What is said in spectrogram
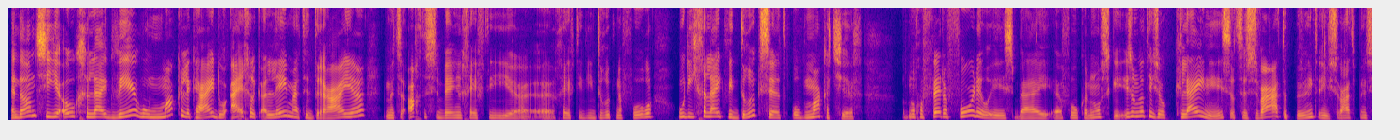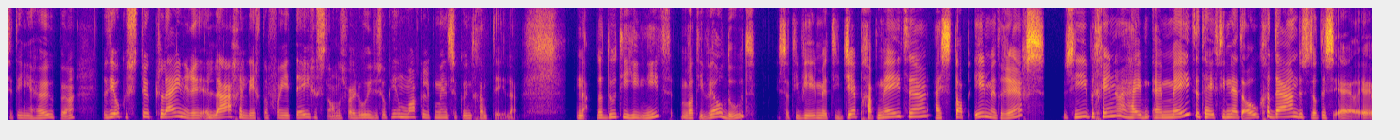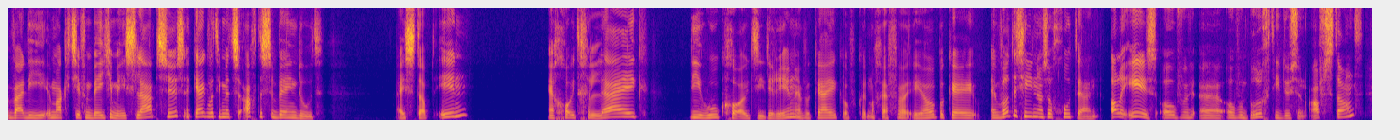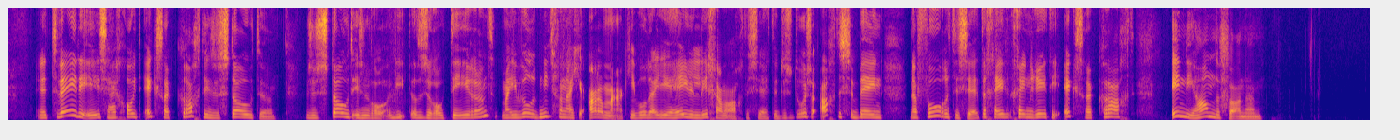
En dan zie je ook gelijk weer hoe makkelijk hij, door eigenlijk alleen maar te draaien, met zijn achterste been geeft hij, uh, geeft hij die druk naar voren, hoe die gelijk weer druk zet op Makachev. Wat nog een verder voordeel is bij uh, Volkanovski, is omdat hij zo klein is, dat zijn zwaartepunt, en je zwaartepunt zit in je heupen, dat hij ook een stuk kleiner, eh, lager ligt dan van je tegenstanders, waardoor je dus ook heel makkelijk mensen kunt gaan tillen. Nou, dat doet hij hier niet. Wat hij wel doet, is dat hij weer met die jab gaat meten. Hij stapt in met rechts. Dus hier beginnen Hij, hij meet, dat heeft hij net ook gedaan. Dus dat is uh, waar die Makachev een beetje mee slaapt, zus. En kijk wat hij met zijn achterste been doet. Hij stapt in, en gooit gelijk Die hoek gooit hij erin. Even kijken of ik het nog even... Ja, oké. En wat is hier nou zo goed aan? Allereerst over, uh, overbrugt hij dus een afstand. En het tweede is, hij gooit extra kracht in zijn stoten. Dus een stoot is, een, dat is roterend, maar je wilt het niet vanuit je arm maken. Je wil daar je hele lichaam achter zetten. Dus door zijn achterste been naar voren te zetten, genereert hij extra kracht in die handen van hem.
